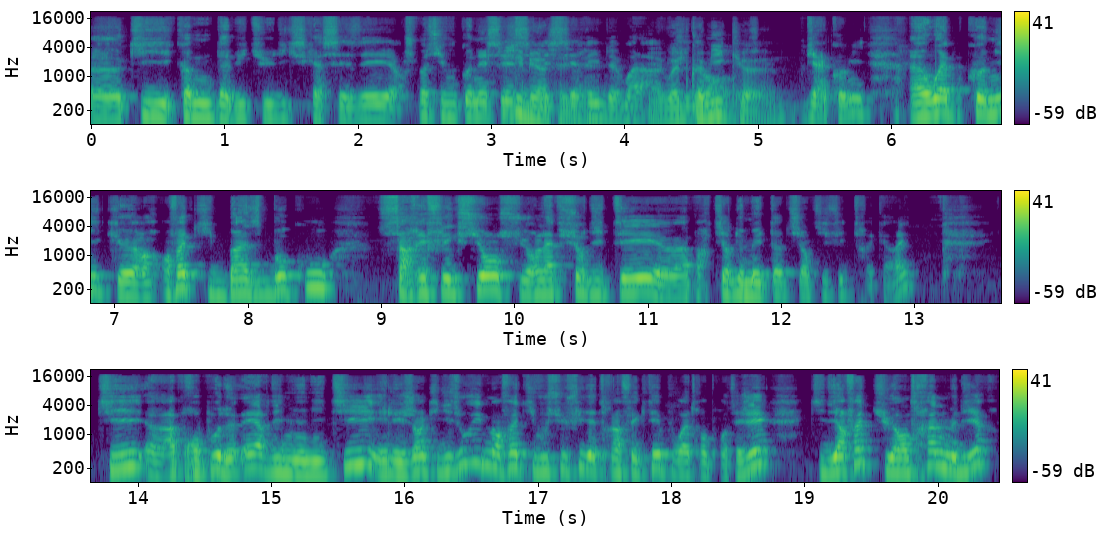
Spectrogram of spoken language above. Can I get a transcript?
euh, qui, comme d'habitude, XKCD, alors je ne sais pas si vous connaissez ces séries de voilà, webcomic, euh. bien commis, un webcomic, euh, en fait, qui base beaucoup sa réflexion sur l'absurdité à partir de méthodes scientifiques très carrées qui, à propos de herd immunity, et les gens qui disent oui, mais en fait, il vous suffit d'être infecté pour être protégé, qui dit en fait, tu es en train de me dire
